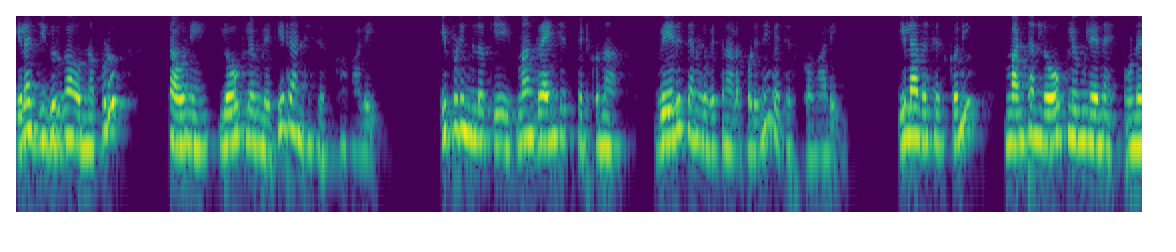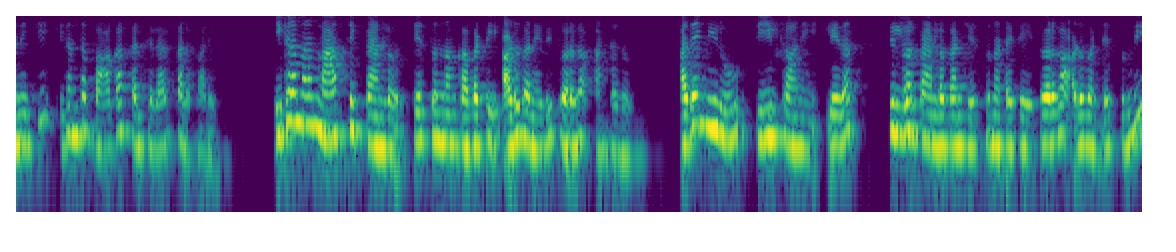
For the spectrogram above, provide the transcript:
ఇలా జిగురుగా ఉన్నప్పుడు స్టవ్‌ని లో ఫ్లేమ్‌లోకి టర్న్ చేసేసుకోవాలి. ఇప్పుడు ఇందులోకి మనం గ్రైండ్ చేసి పెట్టుకున్న వేరుశనగ విత్తనాల పొడిని వేసేసుకోవాలి. ఇలా వేసేసుకొని మంటను లో ఫ్లేమ్‌లోనే ఉండనిచ్చి ఇదంతా బాగా కలిసేలాగా కలపాలి. ఇక్కడ మనం నాన్స్టిక్ ప్యాన్‌లో చేస్తున్నాం కాబట్టి అడుగు అనేది త్వరగా అంటదు. అదే మీరు స్టీల్ కానీ లేదా సిల్వర్ ప్యాన్‌లో కానీ చేస్తున్నట్టయితే త్వరగా అడుగు అంటేస్తుంది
